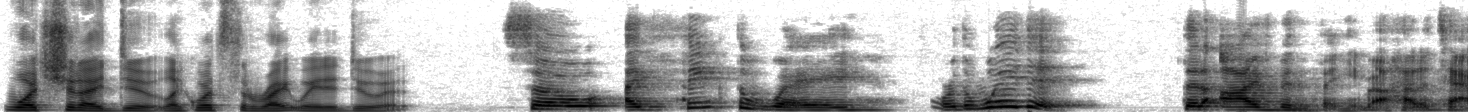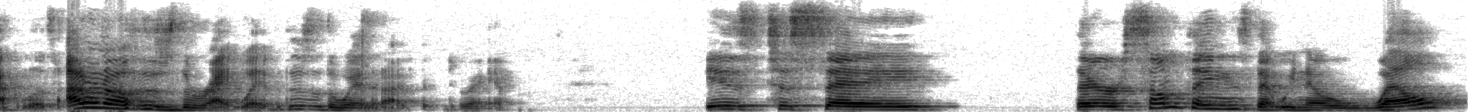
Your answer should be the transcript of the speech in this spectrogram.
What should I do? Like what's the right way to do it? So I think the way, or the way that that I've been thinking about how to tackle this, I don't know if this is the right way, but this is the way that I've been doing it, is to say there are some things that we know well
